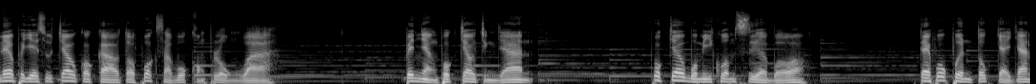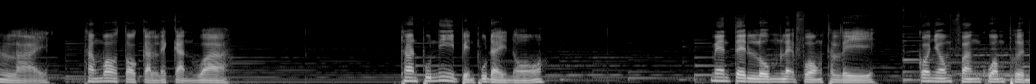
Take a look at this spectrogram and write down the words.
แล้วพระเยซูเจ้าก็กล่าวต่อพวกสาวกของพระองค์ว่า เป็นอย่างพวกเจ้าจึงย่าน พวกเจ้าบ่มีความเสื่อบ่แต่พวกเพิ่นตกใจย่านหลาย ทั้งเว้าต่อกันและกันว่า ท่านผู้นี้เป็นผู้ใดหนอ แม่นเต้นลมและฟองทะเลก็ยอมฟังความเพิ่น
